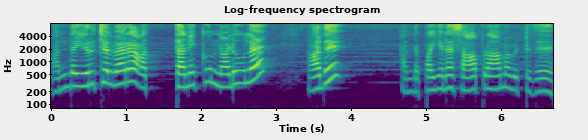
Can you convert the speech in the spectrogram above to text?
அந்த எரிச்சல் வேறு அத்தனைக்கும் நடுவில் அது அந்த பையனை சாப்பிடாம விட்டுது.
